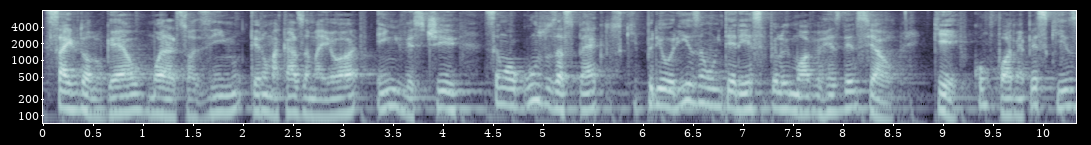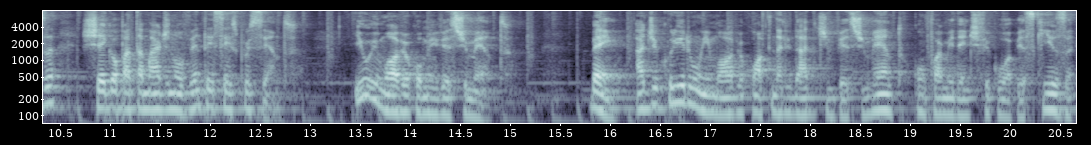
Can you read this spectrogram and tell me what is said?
Sair do aluguel, morar sozinho, ter uma casa maior e investir são alguns dos aspectos que priorizam o interesse pelo imóvel residencial, que, conforme a pesquisa, chega ao patamar de 96%. E o imóvel como investimento? Bem, adquirir um imóvel com a finalidade de investimento, conforme identificou a pesquisa,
